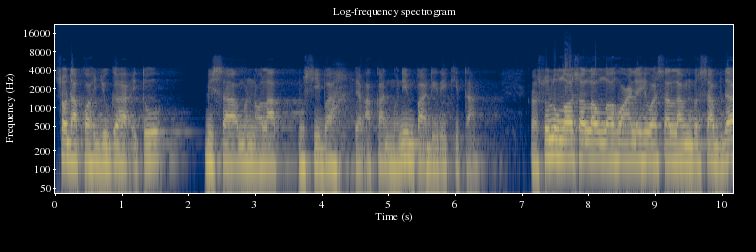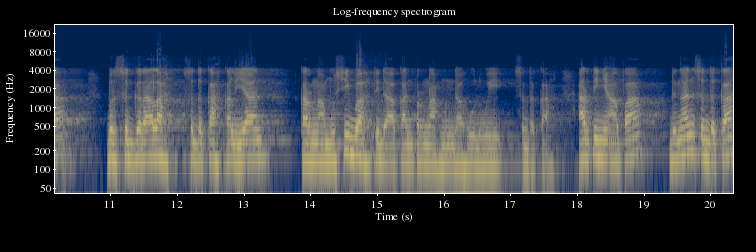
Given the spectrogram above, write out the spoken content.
sodakoh juga itu bisa menolak musibah yang akan menimpa diri kita. Rasulullah Shallallahu Alaihi Wasallam bersabda, bersegeralah sedekah kalian karena musibah tidak akan pernah mendahului sedekah. Artinya apa? Dengan sedekah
